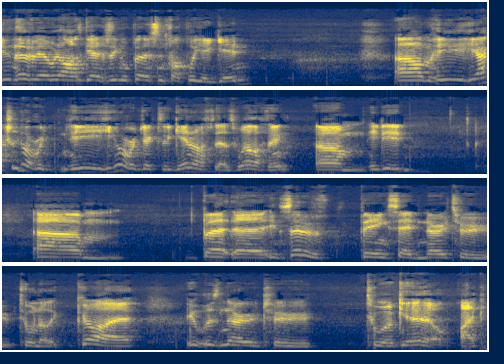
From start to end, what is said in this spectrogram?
he'll never be able to ask out a single person properly again. Um, he, he actually got re- he, he got rejected again after that as well, I think. Um, he did. Um, but uh, instead of being said no to to another guy, it was no to to a girl. Like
